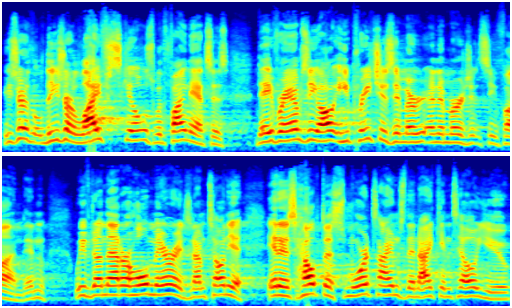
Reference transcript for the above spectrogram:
These are, these are life skills with finances. Dave Ramsey, he preaches an emergency fund, and we've done that our whole marriage. And I'm telling you, it has helped us more times than I can tell you.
